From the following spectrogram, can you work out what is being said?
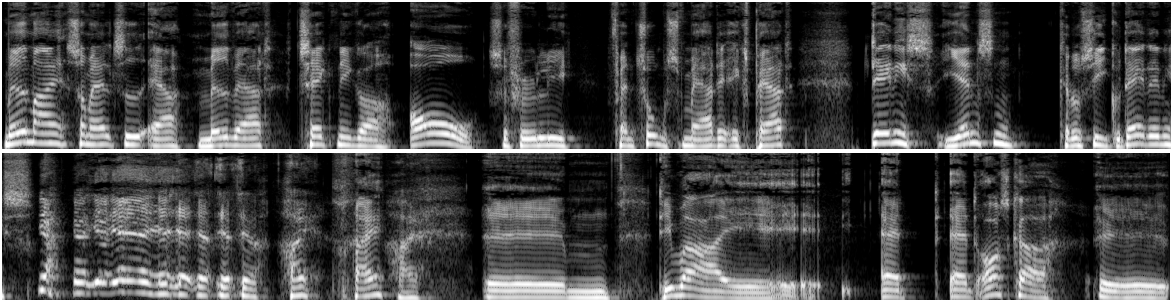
Med mig, som altid, er medvært, tekniker og selvfølgelig fantomsmerte ekspert, Dennis Jensen. Kan du sige goddag, Dennis? Ja, ja, ja, ja, ja, ja, ja. Hej. Hej. Hej. Øhm, det var, øh, at, at Oscar øh,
